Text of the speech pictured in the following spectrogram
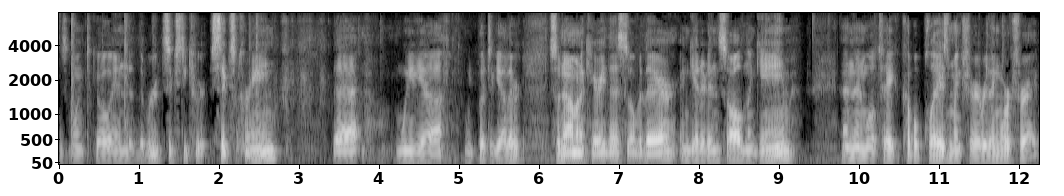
is going to go into the Route 66 crane that we uh, we put together. So now I'm going to carry this over there and get it installed in the game. And then we'll take a couple plays and make sure everything works right.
